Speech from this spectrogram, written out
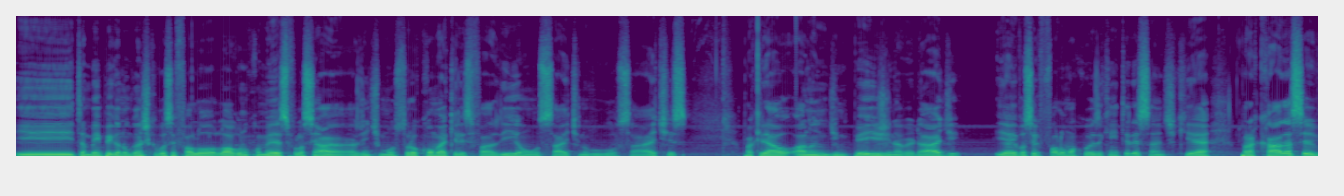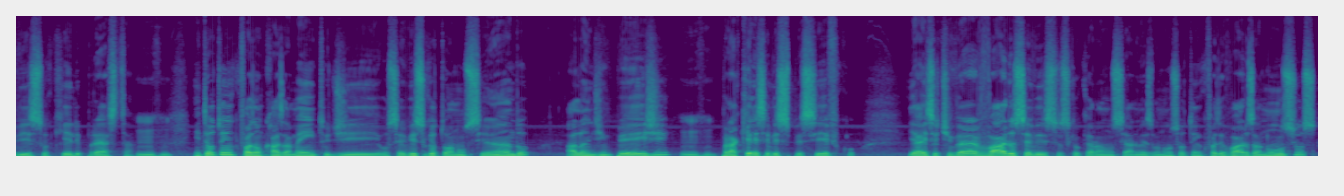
e também pegando o gancho que você falou logo no começo, falou assim, ó, a gente mostrou como é que eles fariam o site no Google Sites para criar a landing page, na verdade, E aí você falou uma coisa que é interessante, que é para cada serviço que ele presta. Uhum. Então eu tenho que fazer um casamento de o serviço que eu estou anunciando, a landing page, Uhum. para aquele serviço específico. E aí, se eu tiver vários serviços que eu quero anunciar no mesmo anúncio, eu tenho que fazer vários anúncios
